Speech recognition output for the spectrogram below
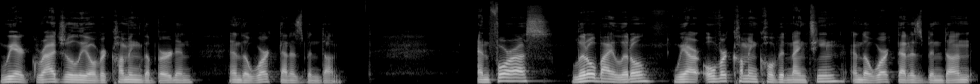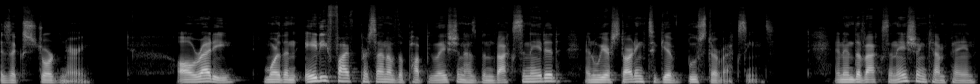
We are gradually overcoming the burden and the work that has been done. And for us, Little by little, we are overcoming COVID 19, and the work that has been done is extraordinary. Already, more than 85% of the population has been vaccinated, and we are starting to give booster vaccines. And in the vaccination campaign,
